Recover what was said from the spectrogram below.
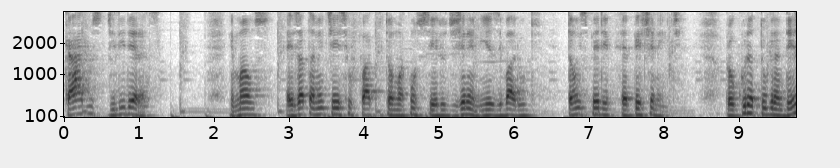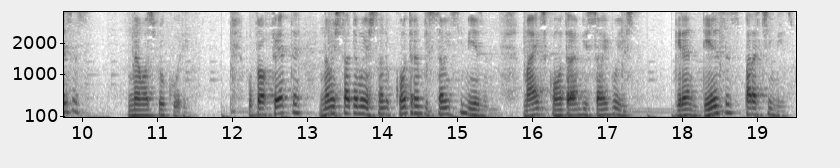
cargos de liderança. Irmãos, é exatamente esse o fato de tomar conselho de Jeremias e Baruque, tão é pertinente. Procura tu grandezas? Não as procure. O profeta não está demonstrando contra a ambição em si mesmo, mas contra a ambição egoísta. Grandezas para ti mesmo.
